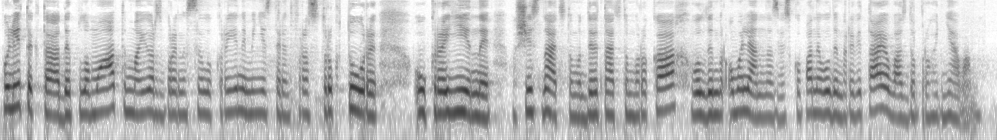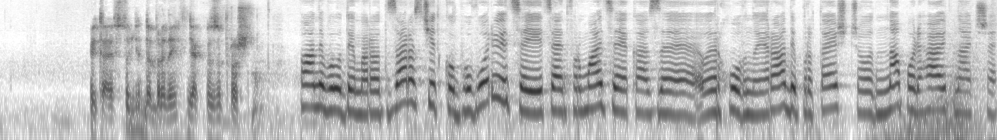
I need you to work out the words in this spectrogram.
політик та дипломат, майор збройних сил України, міністр інфраструктури України у 16-19 роках. Володимир Омелян на зв'язку. Пане Володимире, вітаю вас. Доброго дня вам. Вітаю студія. Добрий день. Дякую за запрошення. Пане Володимире, от зараз чітко обговорюється і ця інформація, яка з Верховної Ради про те, що наполягають, наче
